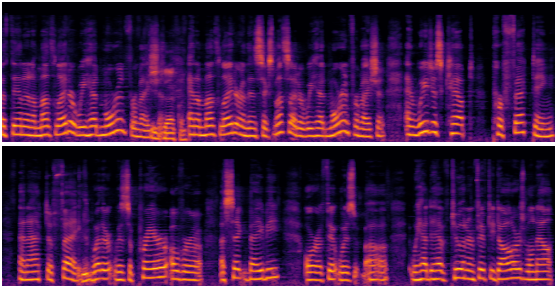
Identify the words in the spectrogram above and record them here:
but then in a month later we had more information. Exactly. And a month later and then 6 months later we had more information and we just kept perfecting an act of faith, whether it was a prayer over a, a sick baby, or if it was uh, we had to have two hundred and fifty dollars. Well, now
